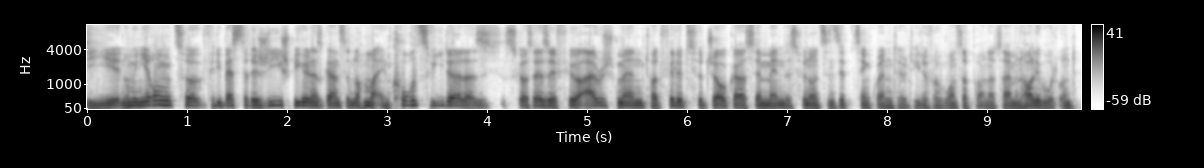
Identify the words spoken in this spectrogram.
Die Nominierungen zur, für die beste Regie spiegeln das Ganze nochmal in kurz wieder. Das ist Scorsese für Irishman, Todd Phillips für Joker, Sam Mendes für 1917, Quentin Tarantino für Once Upon a Time in Hollywood und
